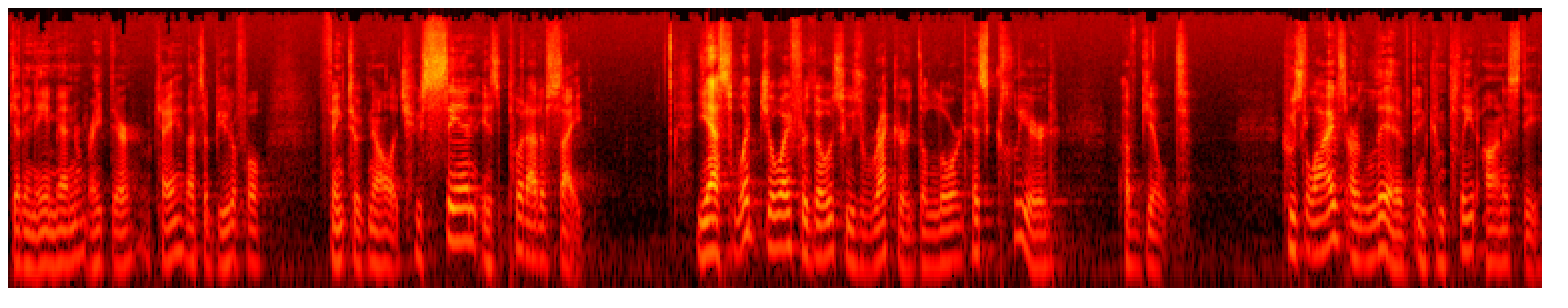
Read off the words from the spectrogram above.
get an amen right there? Okay, that's a beautiful thing to acknowledge. Whose sin is put out of sight. Yes, what joy for those whose record the Lord has cleared of guilt, whose lives are lived in complete honesty.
